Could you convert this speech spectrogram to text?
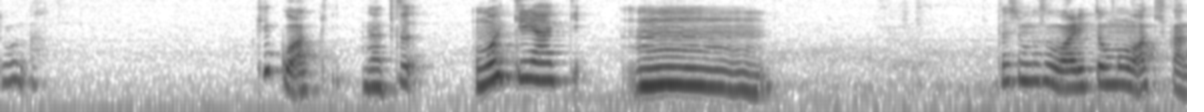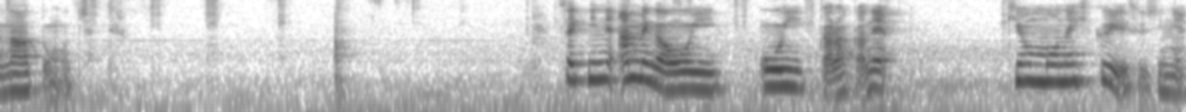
どうだ？結構秋。夏。思いっきり秋。うん。私もそう割ともう秋かなと思っちゃってる。最近ね雨が多い多いからかね。気温もね低いですしね。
